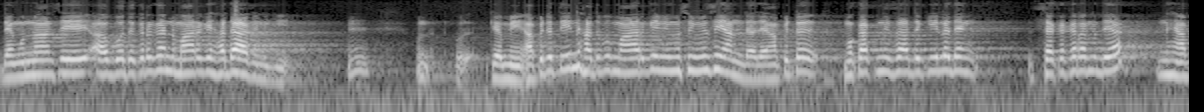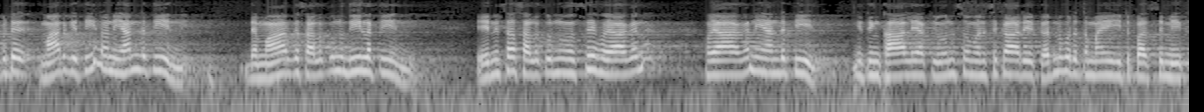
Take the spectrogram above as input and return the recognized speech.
දැන් උන්වහන්සේ අවබෝධ කරගන්න මාර්ගය හදාගෙනගී. කැමේ අපිට තියෙන හදපු මාර්ගය විමස විමස යන්ඩ දැන් අපිට මොකක් නිසාද කියලා දැන් සැක කරන්න දෙයක් නැ අපිට මාර්ග තිය නොන යන්න තියෙන්නේ. ද මාර්ග සලකුණු දීල තියෙන්නේ. ඒ නිසා සලකුණු ඔස්සේ හොයාගෙන හොයාගෙන යන්ඩ තිීන්. ඉතින් කාලයක් යෝනිසෝ මනසිකාරය කරනකට තමයි ඊට පස්ස මේක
